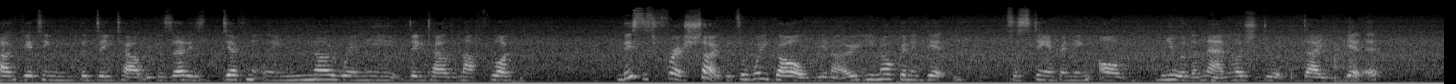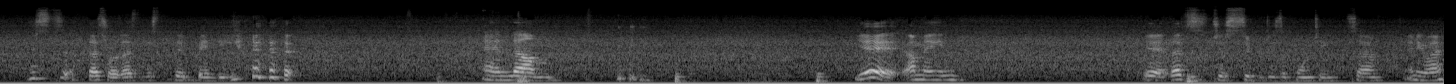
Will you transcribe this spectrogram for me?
are getting the detail because that is definitely nowhere near detailed enough. Like, this is fresh soap, it's a week old, you know, you're not going to get to stamp anything of newer than that unless you do it the day you get it. That's right, that's just they're bendy. and um yeah, I mean yeah, that's just super disappointing. So anyway,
